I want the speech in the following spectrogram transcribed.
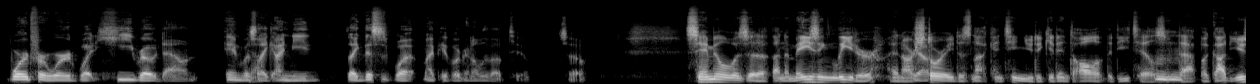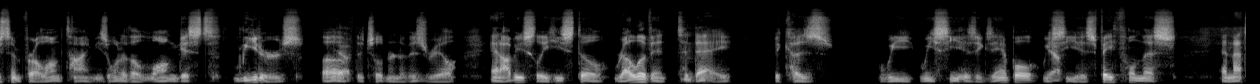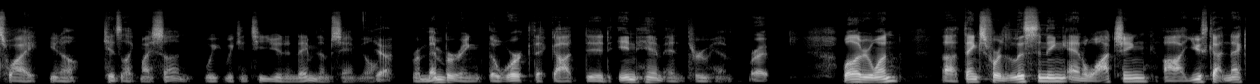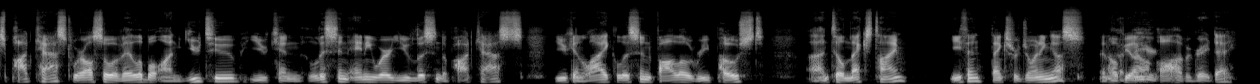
word for word what he wrote down and was Yeah. like, I need, like, this is what my people are going to live up to. So, Samuel was a, an amazing leader, and our Yeah. story does not continue to get into all of the details Mhm. of that. But God used him for a long time. He's one of the longest leaders of Yeah. the children of Israel, and obviously he's still relevant Mm-hmm. today because we we see his example, we Yeah. see his faithfulness, and that's why you know kids like my son, we we continue to name them Samuel, Yeah. remembering the work that God did in him and through him. Right. Well, everyone, uh, thanks for listening and watching uh, Youth Got Next podcast. We're also available on YouTube. You can listen anywhere you listen to podcasts. You can like, listen, follow, repost. Uh, until next time, Ethan, thanks for joining us and hope you all, all have a great day.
